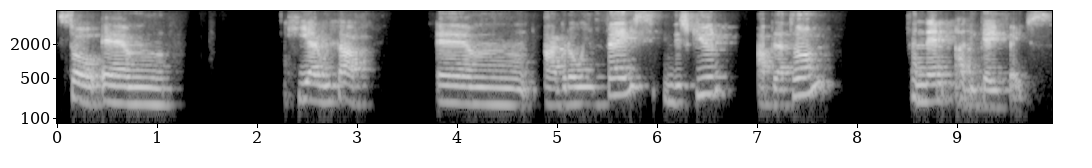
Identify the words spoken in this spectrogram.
So um, here we have um, a growing phase in this curve, a plateau, and then a decay phase.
